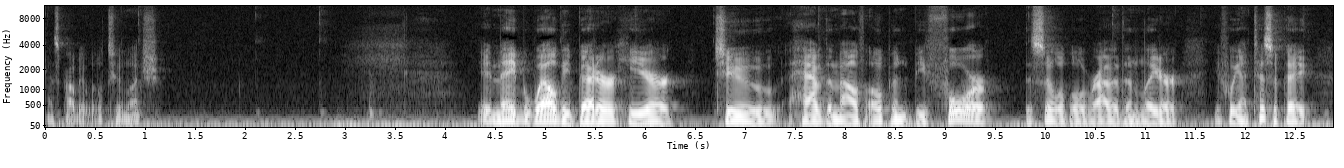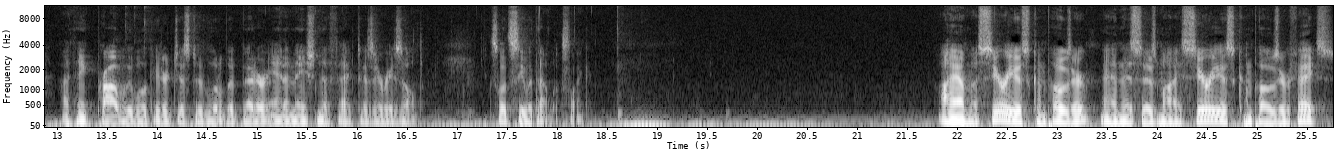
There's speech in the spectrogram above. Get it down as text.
That's probably a little too much. It may well be better here to have the mouth open before the syllable rather than later. If we anticipate, I think probably we'll get just a little bit better animation effect as a result. So let's see what that looks like. I am a serious composer, and this is my serious composer face.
